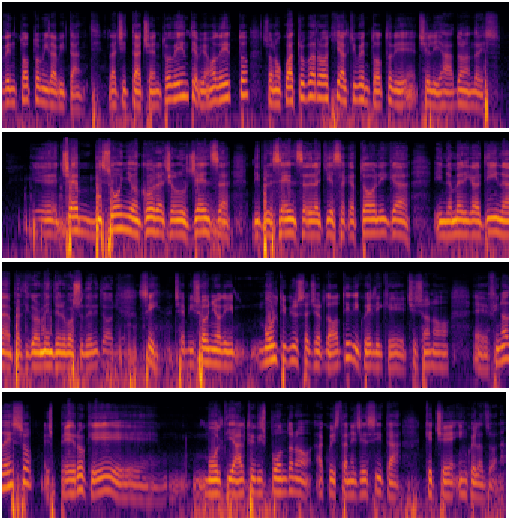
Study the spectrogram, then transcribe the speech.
28.000 abitanti, la città 120 abbiamo detto, sono quattro parrocchie, altri 28 ce li ha Don Andrés. Eh, c'è bisogno ancora, c'è un'urgenza di presenza della Chiesa Cattolica in America Latina, particolarmente nel vostro territorio? Sì, c'è bisogno di molti più sacerdoti di quelli che ci sono eh, fino adesso e spero che eh, molti altri rispondano a questa necessità che c'è in quella zona.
